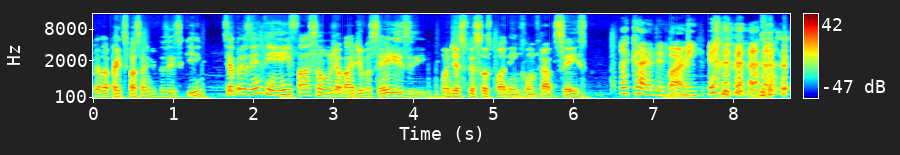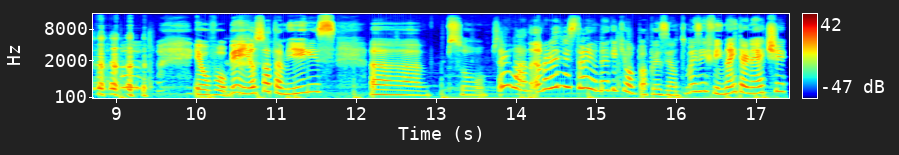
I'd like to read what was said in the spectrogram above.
pela participação de vocês aqui. Se apresentem aí, façam o jabá de vocês e onde as pessoas podem encontrar vocês. A cara dele pra Par. mim. eu vou. Bem, eu sou a Tamires. ah, sou. Sei lá, na verdade é estranho, né? O que, que eu apresento? Mas enfim, na internet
